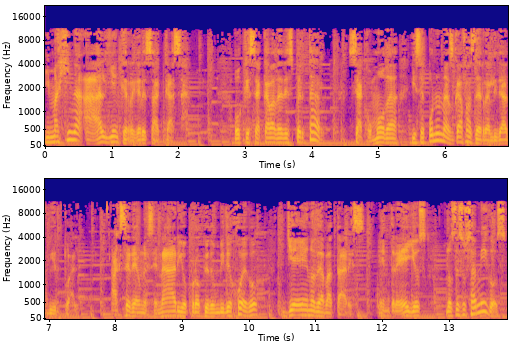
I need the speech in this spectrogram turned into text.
Imagina a alguien que regresa a casa, o que se acaba de despertar, se acomoda y se pone unas gafas de realidad virtual. Accede a un escenario propio de un videojuego lleno de avatares, entre ellos los de sus amigos,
